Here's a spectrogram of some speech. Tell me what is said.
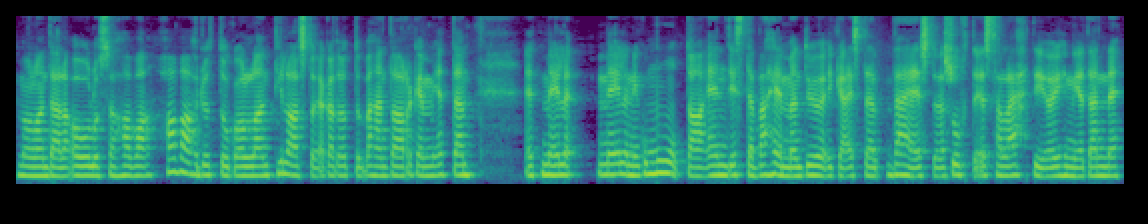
me ollaan täällä Oulussa hava, havahduttu, kun ollaan tilastoja katsottu vähän tarkemmin, että, että meille, meille niin kuin muuttaa entistä vähemmän työikäistä väestöä suhteessa lähtiöihin ja tänne,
